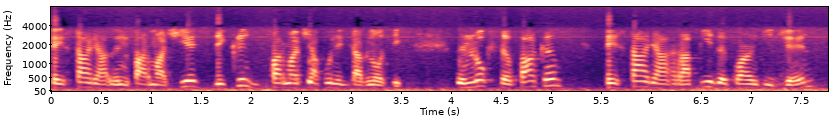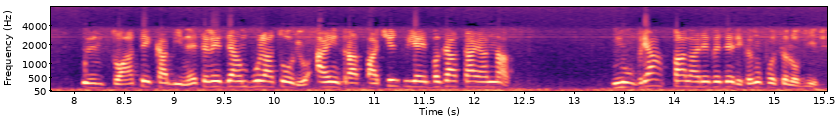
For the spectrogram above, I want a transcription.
testarea în farmacie de când farmacia pune diagnostic. În loc să facă testarea rapidă cu antigen în toate cabinetele de ambulatoriu. A intrat pacientul, i-ai băgat aia în nas. Nu vrea, pa la revedere, că nu poți să-l obligi.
